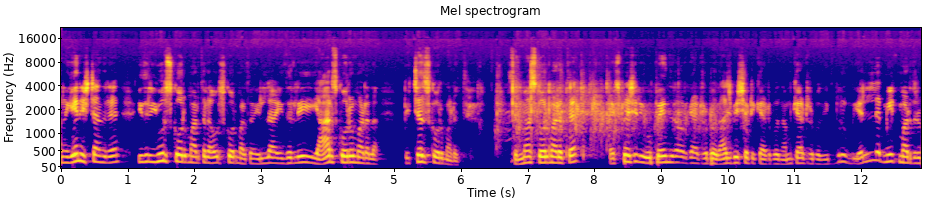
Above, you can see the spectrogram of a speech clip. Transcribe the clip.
ನನಗೇನು ಇಷ್ಟ ಅಂದರೆ, ಇದ್ರಲ್ಲಿ ಇವ್ರು ಸ್ಕೋರ್ ಮಾಡ್ತಾರೆ, ಅವ್ರು ಸ್ಕೋರ್ ಮಾಡ್ತಾರೆ. ಇಲ್ಲ, ಇದರಲ್ಲಿ ಯಾರು ಸ್ಕೋರು ಮಾಡಲ್ಲ ಪಿಕ್ಚರ್ ಸ್ಕೋರ್ ಮಾಡುತ್ತೆ. ಸಿನಿಮಾ ಸ್ಕೋರ್ ಮಾಡುತ್ತೆ. ಎಸ್ಪೆಷಲಿ ಉಪೇಂದ್ರ ಅವ್ರ ಕ್ಯಾರೆಕ್ಟರ್ ಇರ್ಬೋದು ರಾಜ್ ಶೆಟ್ಟಿ ಕ್ಯಾರೆಕ್ಟರ್ ಇರ್ಬೋದು ನಮ್ಮ ಕ್ಯಾರೆಕ್ಟರ್ ಇರ್ಬೋದು ಇಬ್ಬರು ಎಲ್ಲೇ ಮೀಟ್ ಮಾಡಿದ್ರು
